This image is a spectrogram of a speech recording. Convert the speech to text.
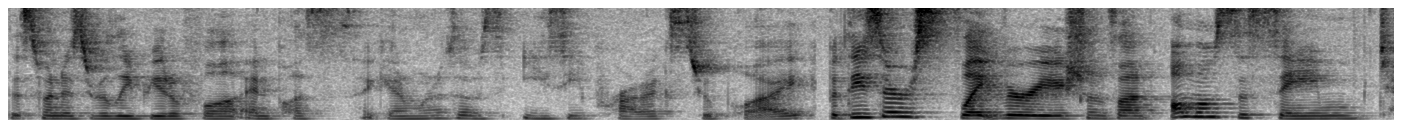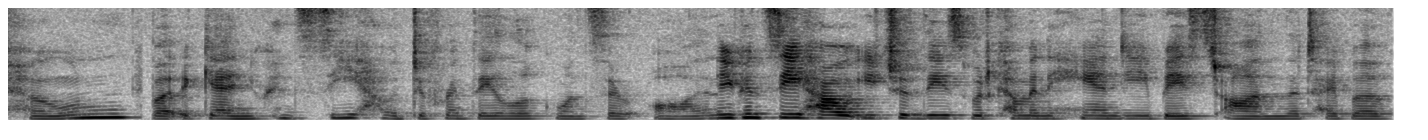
this one is really beautiful and plus, again, one of those easy products to apply. But these are slight variations on almost the same tone, but again, you can see how different they look once they're on. You can see how each of these would come in handy based on the type of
